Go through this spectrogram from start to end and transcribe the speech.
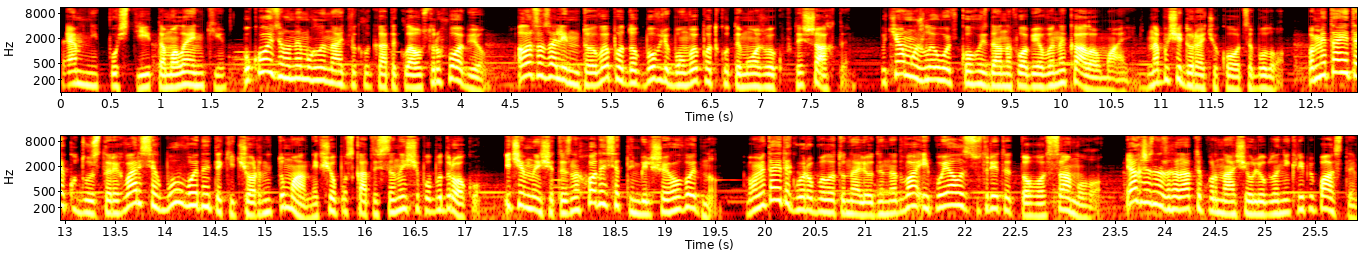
Темні, пусті та маленькі. У когось вони могли навіть викликати клаустрофобію. Але це взагалі не той випадок, бо в будь-якому випадку ти можеш викупити шахти. Хоча, можливо, в когось дана фобія виникала в Майні. Напишіть, до речі, у кого це було. Пам'ятаєте, як у двох старих версіях був видний такий чорний туман, якщо опускатися нижче по бодроку. І чим нижче ти знаходишся, тим більше його видно. Пам'ятаєте, як ви робили тунелі 1 на 2 і боялись зустріти того самого? Як же не згадати про наші улюблені кріпіпасти?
